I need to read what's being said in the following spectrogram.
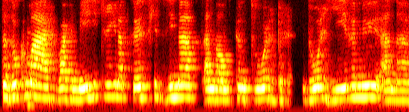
het is ook maar wat je meegekregen hebt, thuis gezien hebt en dan kunt door, doorgeven nu. En uh,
